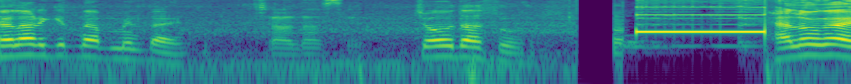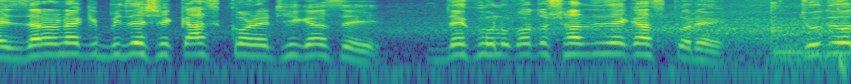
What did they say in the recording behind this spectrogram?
सैलरी कितना मिलता है चौदह से চৌদা সো হ্যালো গাইজ যারা নাকি বিদেশে কাজ করে ঠিক আছে দেখুন কত শান্তিতে কাজ করে যদিও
